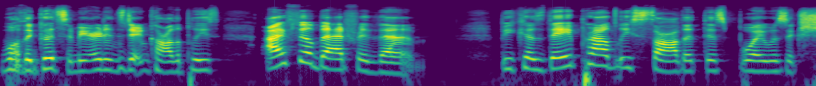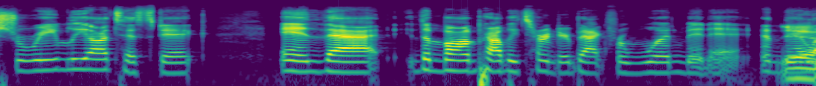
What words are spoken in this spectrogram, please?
"Well, the Good Samaritans didn't call the police." I feel bad for them because they probably saw that this boy was extremely autistic, and that the mom probably turned her back for one minute, and they're Yeah.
